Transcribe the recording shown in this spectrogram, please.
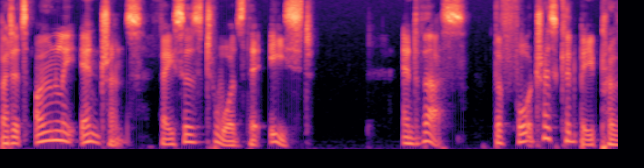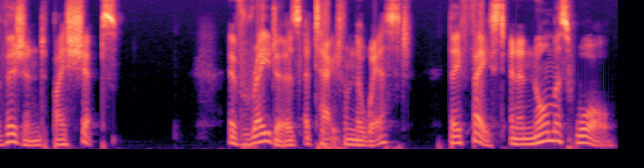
but its only entrance faces towards the east, and thus the fortress could be provisioned by ships. If raiders attacked from the west, they faced an enormous wall,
